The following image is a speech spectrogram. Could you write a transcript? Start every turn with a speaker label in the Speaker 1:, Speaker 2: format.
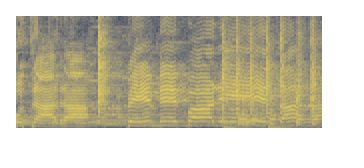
Speaker 1: ও যারা প্রেমে পারে তারা।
